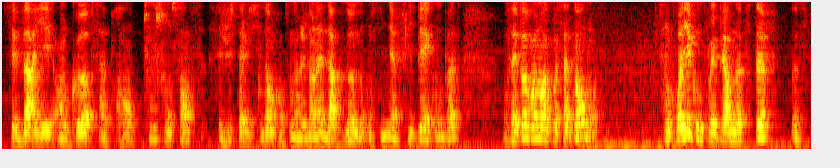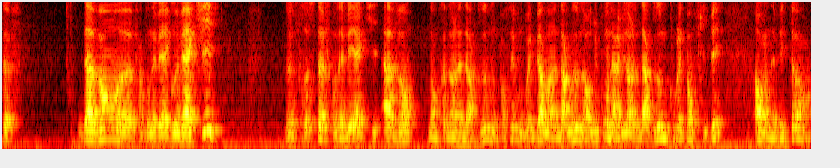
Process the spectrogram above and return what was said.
c'est varié. En coop, ça prend tout son sens. C'est juste hallucinant. Quand on arrive dans la Dark Zone, on s'est mis à flipper avec mon pote. On savait pas vraiment à quoi s'attendre. On croyait qu'on pouvait perdre notre stuff, notre stuff d'avant, euh, enfin qu'on avait, avait acquis notre stuff qu'on avait acquis avant d'entrer dans la Dark Zone, on pensait qu'on pouvait le perdre dans la Dark Zone. Alors du coup, on est arrivé dans la Dark Zone complètement flippé. Or, on avait tort.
